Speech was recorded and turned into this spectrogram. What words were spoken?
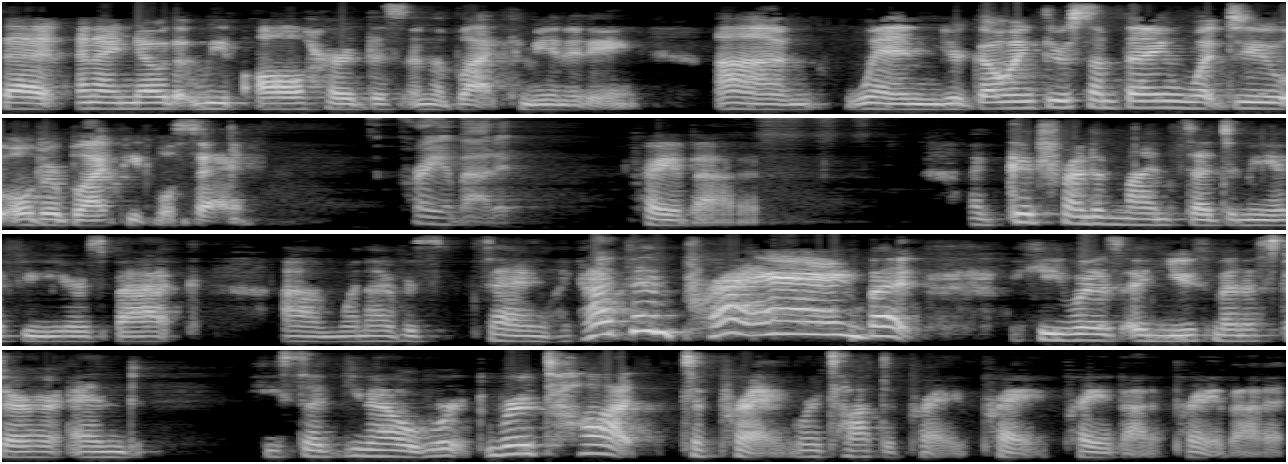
that, and I know that we've all heard this in the Black community. Um, when you're going through something, what do older Black people say? Pray about it. Pray about it. A good friend of mine said to me a few years back um, when I was saying, like, I've been praying, but he was a youth minister and he said, you know, we're we're taught to pray. We're taught to pray, pray, pray about it, pray about it.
